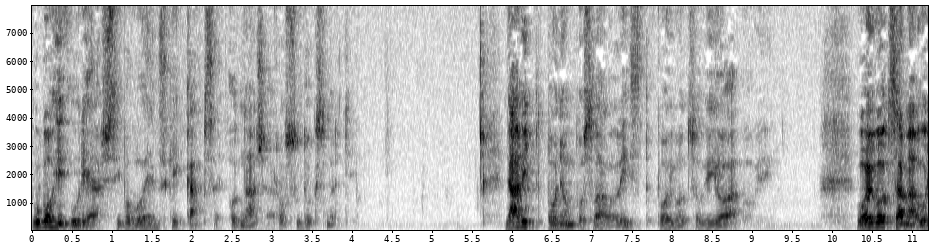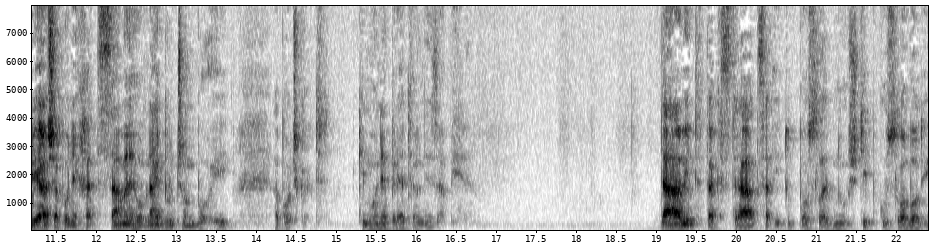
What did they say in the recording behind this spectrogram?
Ubohý Uriáš si vo vojenskej kapse odnáša rozsudok smrti. Dávid po ňom poslal list vojvodcovi Joabovi. Vojvodca má Uriáša ponechať samého v najprúčom boji a počkať, kým ho nepriateľ nezabije. Dávid tak stráca i tú poslednú štipku slobody.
